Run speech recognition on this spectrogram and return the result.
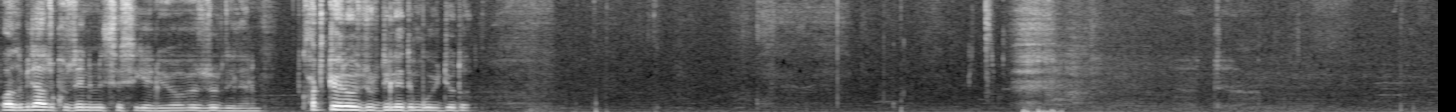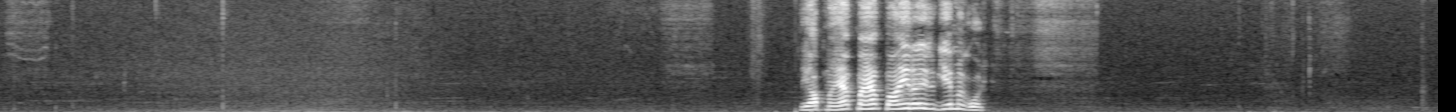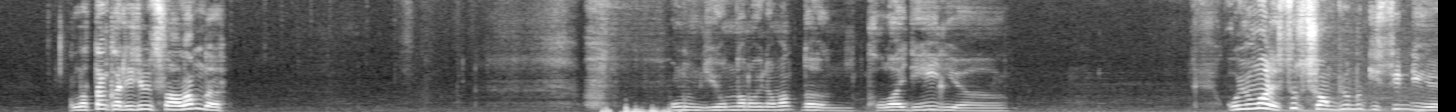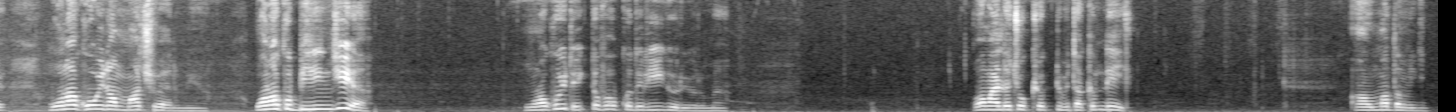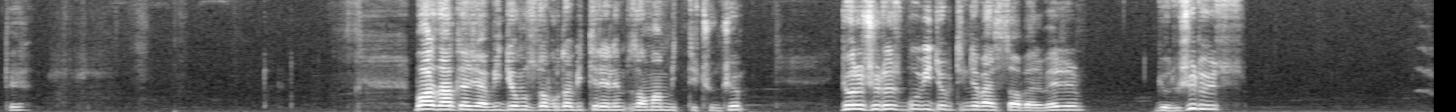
Bu birazcık kuzenimin sesi geliyor. Özür dilerim. Kaç kere özür diledim bu videoda. Yapma yapma yapma. Hayır hayır yeme gol. Allah'tan kalecimiz sağlam da. Oğlum Lyon'dan oynamak da kolay değil ya. Oyun var ya sırf şampiyonluk gitsin diye Monaco'yla maç vermiyor. Monaco birinci ya. Monaco'yu da ilk defa bu kadar iyi görüyorum ha. Normalde çok köklü bir takım değil. Alma da mı gitti? Bu arada arkadaşlar videomuzu da burada bitirelim. Zaman bitti çünkü. Görüşürüz. Bu video bitince ben size haber veririm. Görüşürüz.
